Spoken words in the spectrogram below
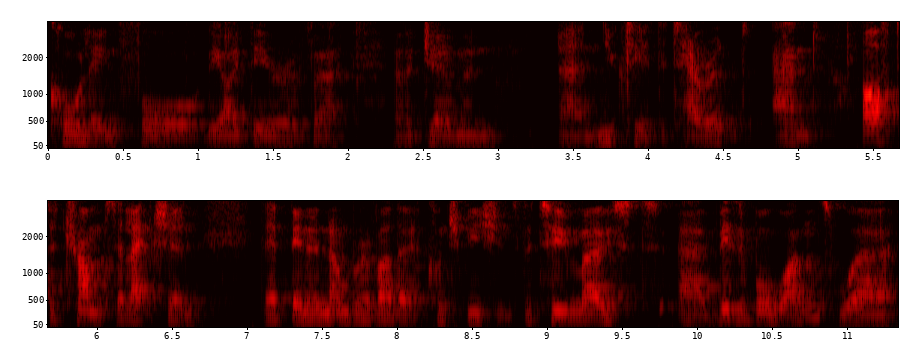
calling for the idea of a, of a German uh, nuclear deterrent. And after Trump's election, there have been a number of other contributions. The two most uh, visible ones were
